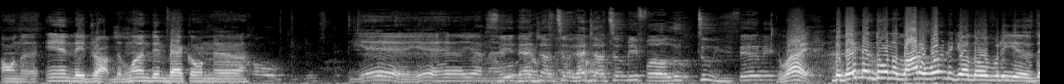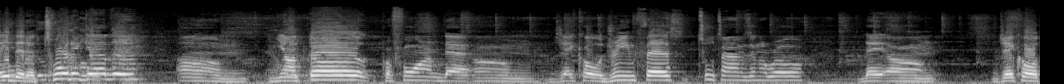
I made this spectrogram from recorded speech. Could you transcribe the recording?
On the end, they dropped the London back on there. Cole produced it. Yeah, yeah, hell yeah, man. See that jump took that jump took me for a loop too. You feel me? Right, but they've been doing a lot of work together over the years. They did a tour together. Um, Young Thug performed at um, J Cole Dream Fest two times in a row. They um, J Cole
